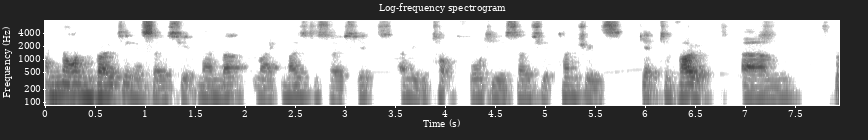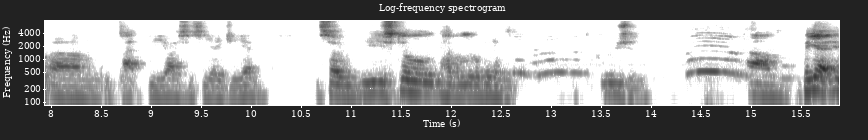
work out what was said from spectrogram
a non-voting associate member, like most associates. Only the top 40 associate countries get to vote um, um, at the ICC AGM. So you still have a little bit of exclusion. Um, but yeah, it,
